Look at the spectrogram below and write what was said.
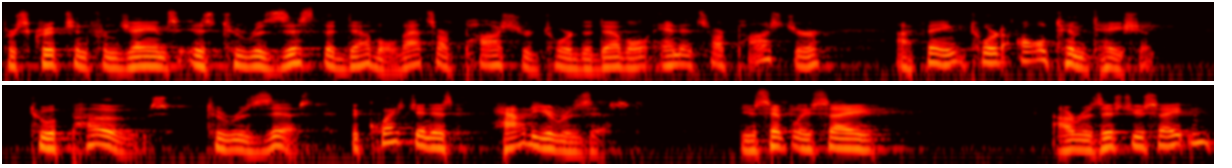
prescription from James is to resist the devil. That's our posture toward the devil, and it's our posture, I think, toward all temptation to oppose, to resist. The question is, how do you resist? Do you simply say, I resist you, Satan?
